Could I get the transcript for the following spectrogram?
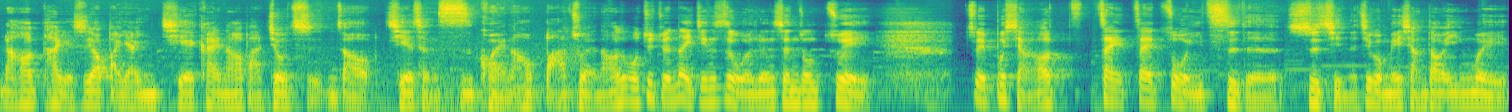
然后他也是要把牙龈切开，然后把臼齿你知道切成四块，然后拔出来。然后我就觉得那已经是我人生中最最不想要再再做一次的事情了。结果没想到因为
